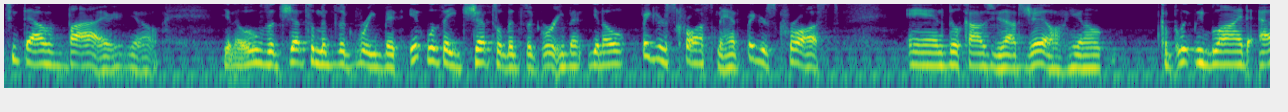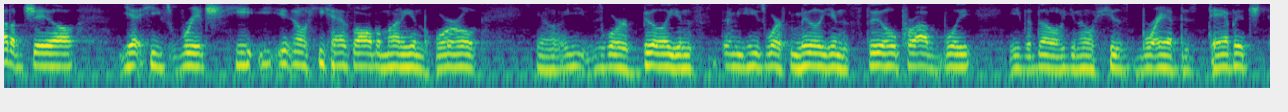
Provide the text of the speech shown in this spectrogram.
2005. You know you know, it was a gentleman's agreement. It was a gentleman's agreement. You know, fingers crossed, man. Fingers crossed. And Bill Cosby's out of jail. You know, completely blind, out of jail. Yet he's rich. He, you know, he has all the money in the world. You know, he's worth billions. I mean, he's worth millions still, probably, even though, you know, his brand is damaged.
